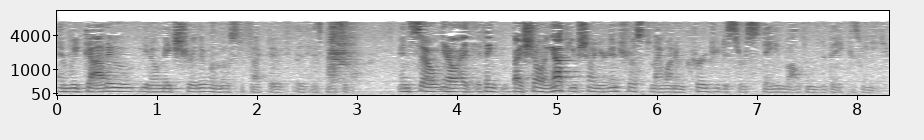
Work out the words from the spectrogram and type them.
And we've got to, you know, make sure that we're most effective as possible. And so, you know, I, I think by showing up, you've shown your interest, and I want to encourage you to sort of stay involved in the debate because we need you.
